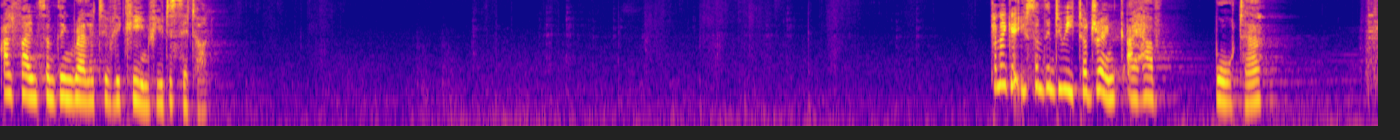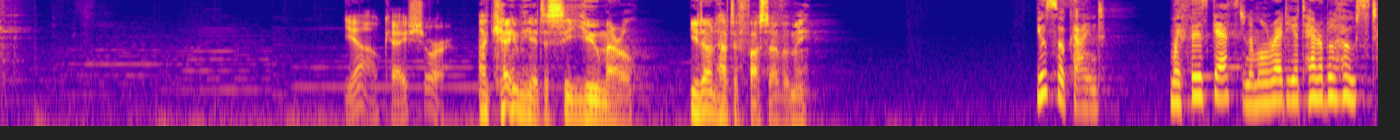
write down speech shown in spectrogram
I'll find something relatively clean for you to sit on. Can I get you something to eat or drink? I have water. Yeah, okay, sure. I came here to see you, Merrill. You don't have to fuss over me. You're so kind. My first guest, and I'm already a terrible host.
